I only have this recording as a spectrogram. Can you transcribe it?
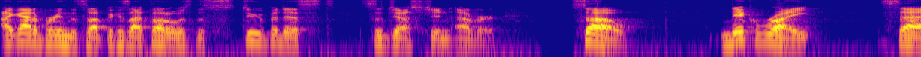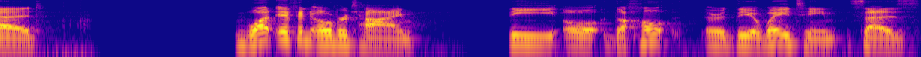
I got to bring this up because I thought it was the stupidest suggestion ever. So, Nick Wright said, "What if in overtime, the uh, the home or the away team says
